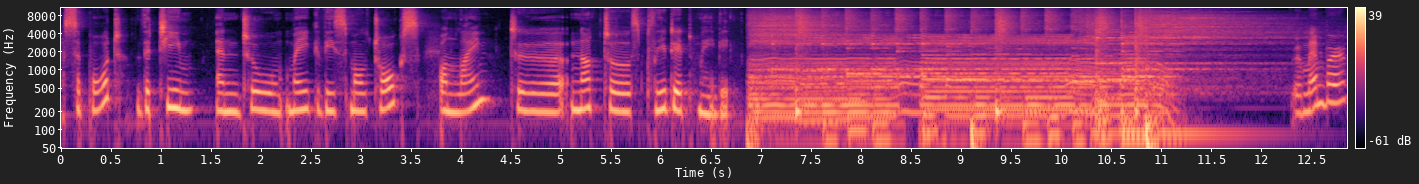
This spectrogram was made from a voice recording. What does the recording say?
support the team and to make these small talks online to not to split it maybe. Remember,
